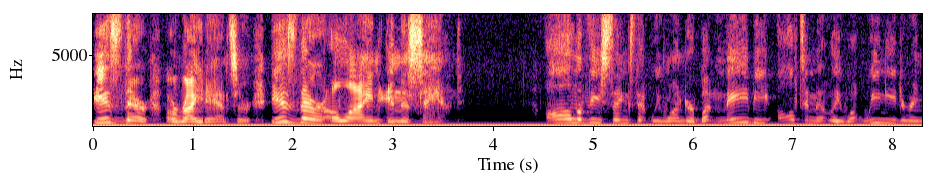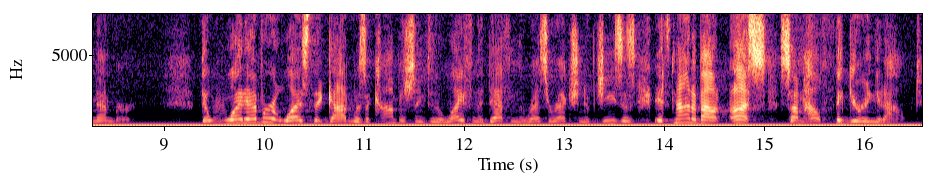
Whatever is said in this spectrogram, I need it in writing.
Is there a right answer? Is there a line in the sand? All of these things that we wonder but maybe ultimately what we need to remember that whatever it was that God was accomplishing through the life and the death and the resurrection of Jesus, it's not about us somehow figuring it out.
